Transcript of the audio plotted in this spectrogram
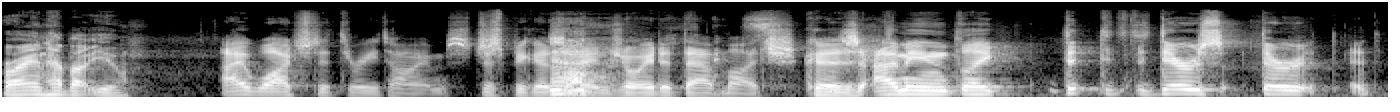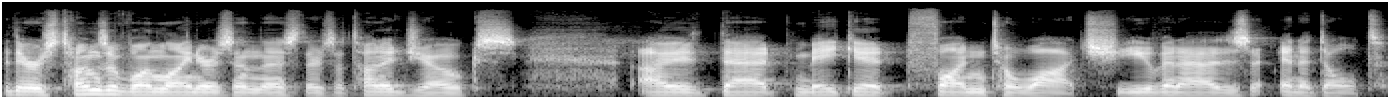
Ryan, how about you? I watched it three times just because I enjoyed it that much. Because I mean, like, th- th- there's there there's tons of one-liners in this. There's a ton of jokes I, that make it fun to watch, even as an adult.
